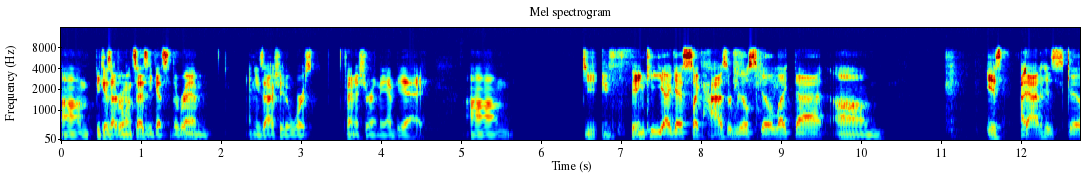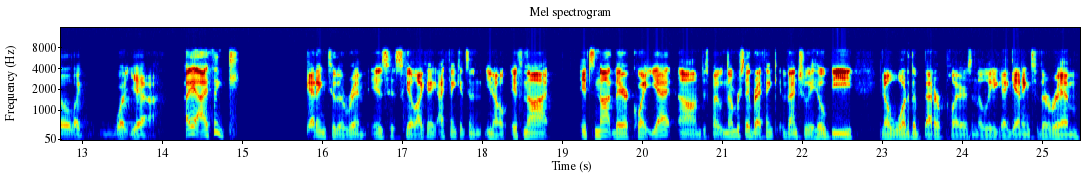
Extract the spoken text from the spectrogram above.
um, because everyone says he gets to the rim, and he's actually the worst finisher in the NBA. Um, do you think he, I guess, like has a real skill like that? Um, is that I, his skill? Like what? Yeah. I, I think getting to the rim is his skill. Like I, I think it's an you know if not it's not there quite yet, um, despite what numbers say. But I think eventually he'll be, you know, one of the better players in the league at getting to the rim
